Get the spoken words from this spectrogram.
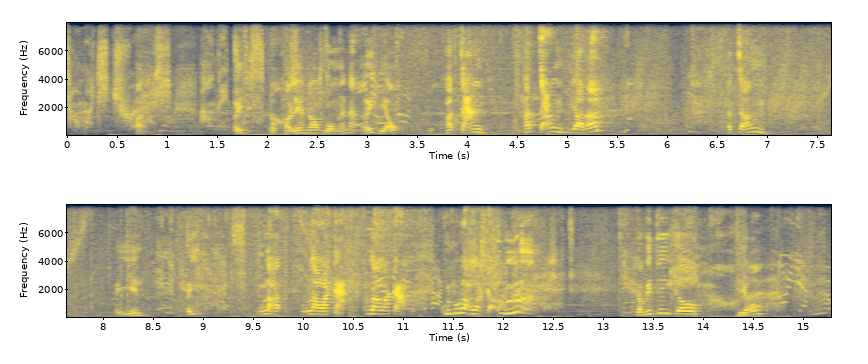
So much trash. I'll need เฮ้ย to พวกเขาเล่นนอกวงนั้นน่ะเฮ้ยเดี๋ยวพัดจังพัดจังอย่านะพัดจังไปยินเฮ้ยอุลาอุลาละกะอุลาละกะคุณอุลาละกะเออกับวิตี้เกิลเดี๋ยว That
